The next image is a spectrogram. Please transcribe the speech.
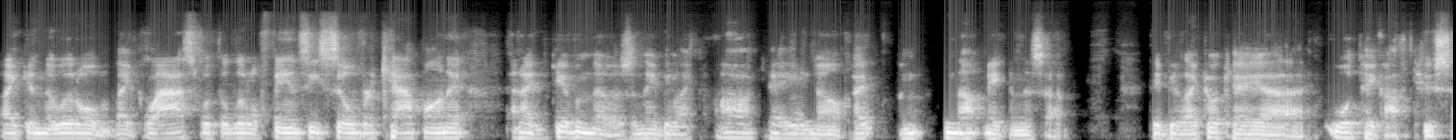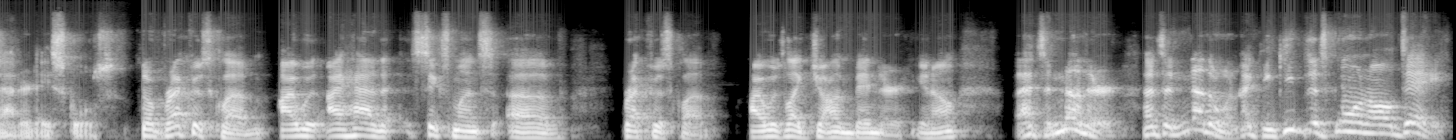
like in the little like glass with the little fancy silver cap on it and I'd give them those, and they'd be like, oh, "Okay, you know, I, am not making this up." They'd be like, "Okay, uh, we'll take off two Saturday schools." So Breakfast Club, I would, I had six months of Breakfast Club. I was like John Bender, you know. That's another. That's another one. I can keep this going all day.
